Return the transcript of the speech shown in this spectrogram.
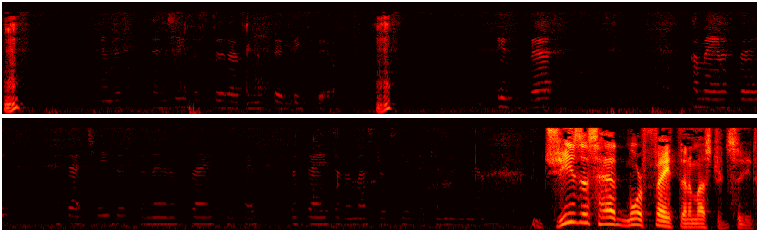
Mm-hmm. And, this, and, Jesus stood up and he said, Be still. Mm-hmm. Is that a man of faith? Is that Jesus, the man of faith who has the faith of a mustard seed that can move mountains? Jesus had more faith than a mustard seed.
